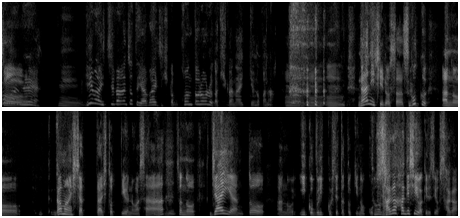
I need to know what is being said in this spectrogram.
そうね。うん。今一番ちょっとやばい時期かも。コントロールが効かないっていうのかな。うんうんうん。何しろさすごく、あの我慢しちゃった人っていうのはさ、うんうん。そのジャイアンとあのいい子ぶりっ子してた時のこそう差が激しいわけですよ差が、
